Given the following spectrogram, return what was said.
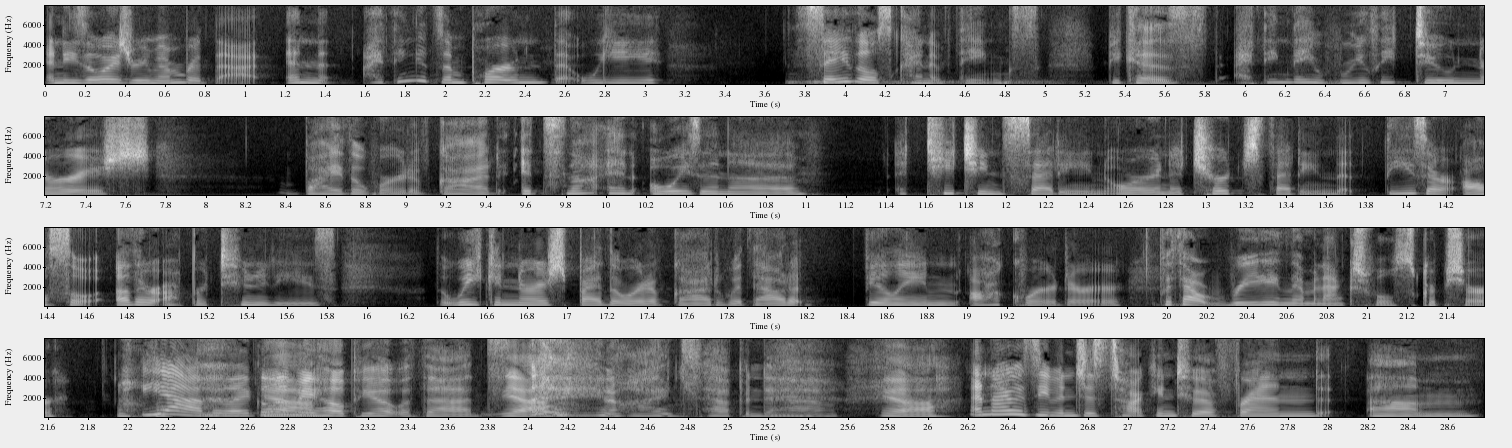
and he's always remembered that and i think it's important that we say those kind of things because I think they really do nourish by the word of God. It's not in, always in a, a teaching setting or in a church setting, that these are also other opportunities that we can nourish by the word of God without it feeling awkward or without reading them in actual scripture. Yeah, I'm like, yeah. let me help you out with that. Yeah, you know, I just happen to have. Yeah, and I was even just talking to a friend um,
